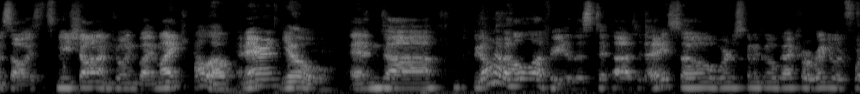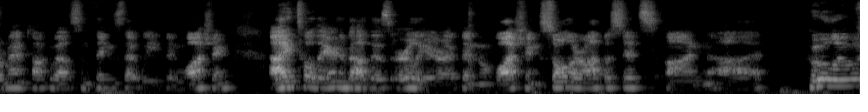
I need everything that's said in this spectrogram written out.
as always, it's me, Shawn. I'm joined by Mike Hello. and Aaron. Yo. And uh, we don't have a whole lot for you this t- uh, today, so we're just going to go back to our regular format and talk about some things that we've been watching. I told Aaron about this earlier. I've been watching Solar Opposites on uh, Hulu.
